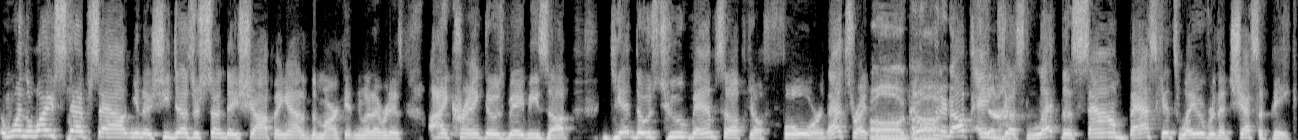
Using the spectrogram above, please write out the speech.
And when the wife steps out, you know, she does her Sunday shopping out of the market and whatever it is. I crank those babies up, get those tube amps up to four. That's right. Oh God. Open it up and Yeah. just let the sound baskets way over the Chesapeake.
